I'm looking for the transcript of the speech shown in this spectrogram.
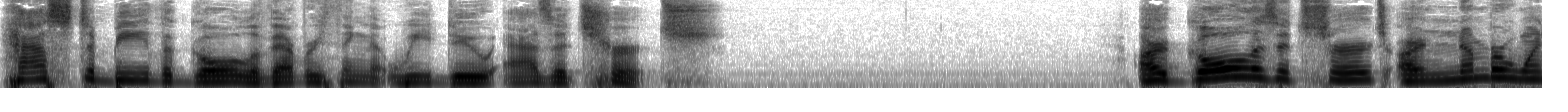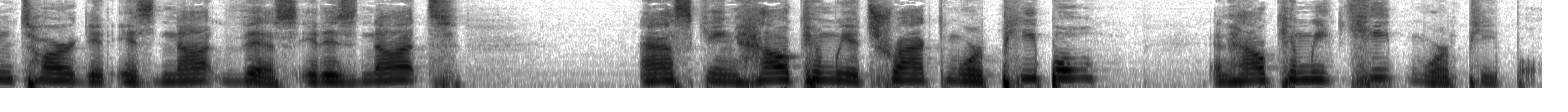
has to be the goal of everything that we do as a church. Our goal as a church, our number one target is not this. It is not asking how can we attract more people and how can we keep more people.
